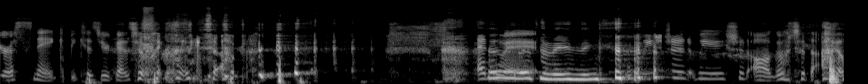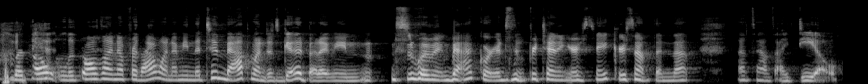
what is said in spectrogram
you're a snake because your guys are like linked up. Oh, anyway, That's amazing. we should we should all go to the island. let's all let's all sign up for that one. I mean, the Tin Bath one is good, but I mean, swimming backwards and pretending you're a snake or something that that sounds ideal.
